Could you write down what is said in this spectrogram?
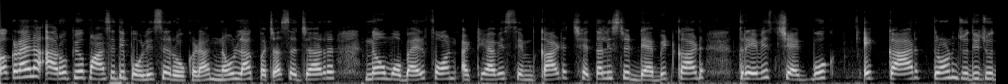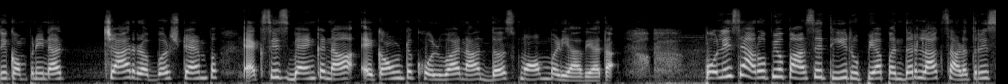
પકડાયેલા આરોપીઓ પાસેથી પોલીસે રોકડા નવ લાખ પચાસ હજાર નવ મોબાઈલ ફોન, અઠ્યાવીસ સિમ કાર્ડ, છેતાલીસ ડેબિટ કાર્ડ, ત્રેવીસ ચેકબુક કાર ત્રણ જુદી જુદી કંપનીના ચાર રબર સ્ટેમ્પ એક્સિસ બેંકના એકાઉન્ટ ખોલવાના દસ ફોર્મ મળી આવ્યા હતા. પોલીસે આરોપીઓ પાસેથી રૂપિયા પંદર લાખ સાડત્રીસ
